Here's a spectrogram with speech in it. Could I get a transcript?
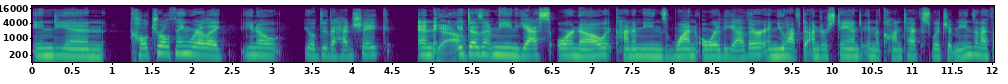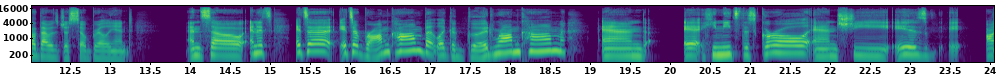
Indian cultural thing where, like, you know, you'll do the head shake and Yeah. it doesn't mean yes or no. It kind of means one or the other. And you have to understand in the context which it means. And I thought that was just so brilliant. And so, and it's it's a it's a rom com, but like a good rom com. And it, he meets this girl, and she is eh, uh,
